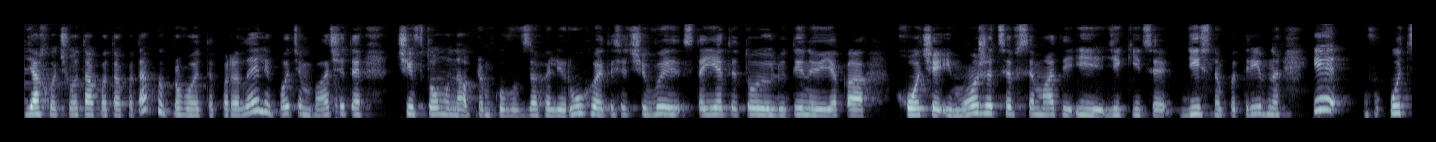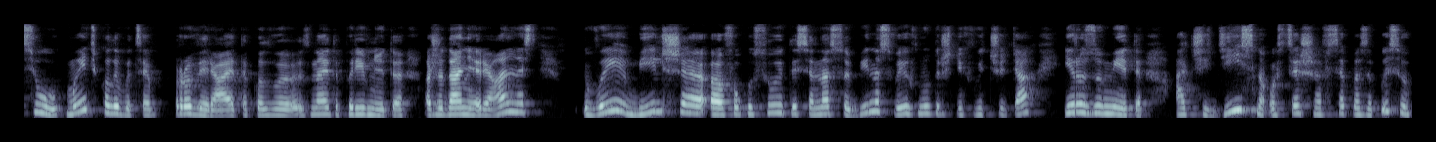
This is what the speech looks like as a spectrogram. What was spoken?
я хочу отак, отак, отак, ви проводите паралелі, потім бачите, чи в тому напрямку ви взагалі рухаєтеся, чи ви стаєте тою людиною, яка хоче і може це все мати, і якій це дійсно потрібно. І в оцю мить, коли ви це провіряєте, коли ви знаєте, порівнюєте ожидання і реальність, ви більше е, фокусуєтеся на собі, на своїх внутрішніх відчуттях і розумієте, а чи дійсно ось це, що я все позаписував,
